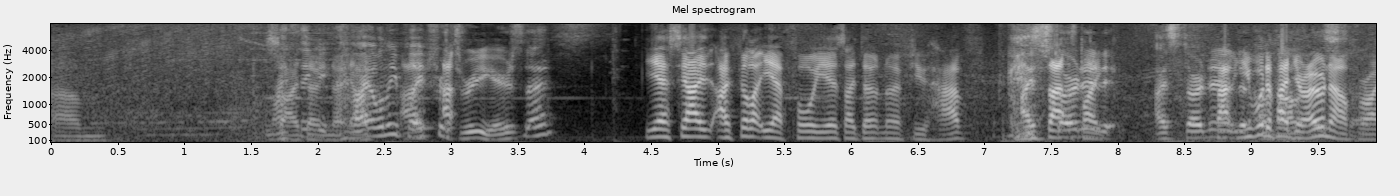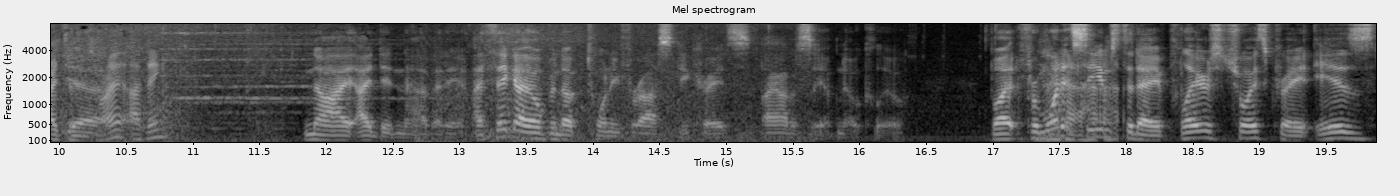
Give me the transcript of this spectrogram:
Um, so I I don't know. Have I, I- only played I- for three years then? yeah, see, I, I feel like yeah, four years. I don't know if you have. I started. like I started. that- you would have had your own alpha items, yeah. right? I think. No, I, I didn't have any. I think I opened up 20 Ferocity crates. I honestly have no clue. But from what it seems today, Player's Choice crate is,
